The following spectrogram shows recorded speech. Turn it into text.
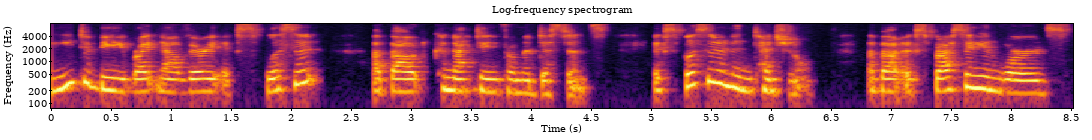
need to be right now very explicit about connecting from a distance, explicit and intentional about expressing in words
